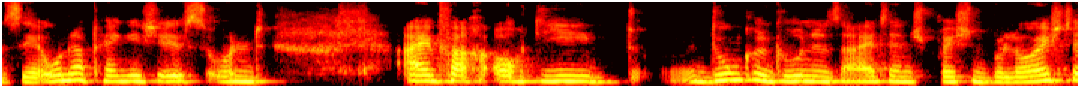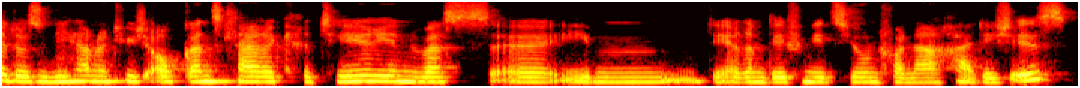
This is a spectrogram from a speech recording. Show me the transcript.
sehr unabhängig ist und einfach auch die dunkelgrüne Seite entsprechend beleuchtet. Also die haben natürlich auch ganz klare Kriterien, was äh, eben deren Definition von nachhaltig ist.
